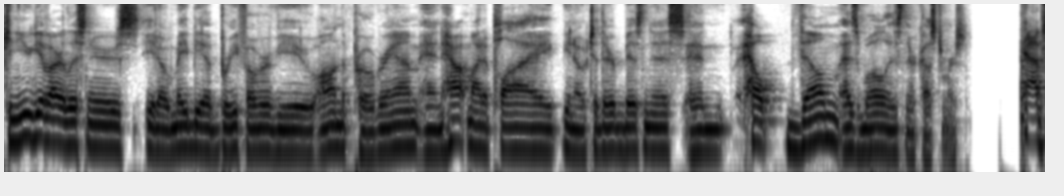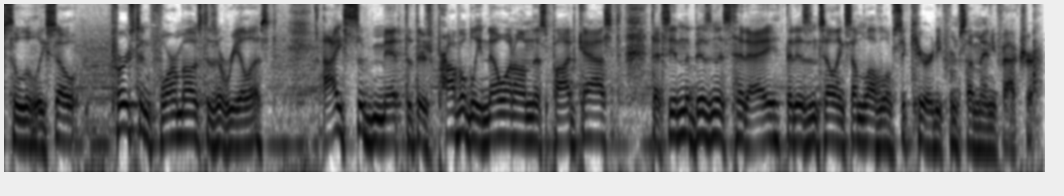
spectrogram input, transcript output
Can you give our listeners, you know, maybe a brief overview on the program and how it might apply, you know, to their business and help them as well as their customers? Absolutely. So, first and foremost, as a realist, I submit that there's probably no one on this podcast that's in the business today that isn't selling some level of security from some manufacturer.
